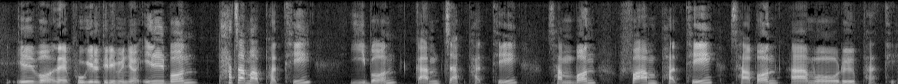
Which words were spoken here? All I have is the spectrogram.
1번, 네, 보기를 드리면요. 1번 파자마 파티, 2번 깜짝 파티, 3번 farm 파티, 4번 아모르 파티.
